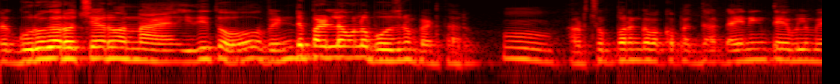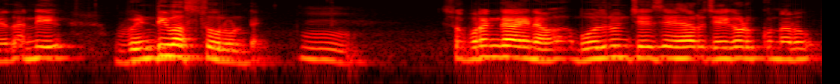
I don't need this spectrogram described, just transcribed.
గురుగారు వచ్చారు అన్న ఇదితో వెండి పళ్ళెంలో భోజనం పెడతారు. అక్కడ శుభ్రంగా ఒక పెద్ద డైనింగ్ టేబుల్ మీద అన్ని వెండి వస్తువులు ఉంటాయి. శుభ్రంగా ఆయన భోజనం చేసేసారు చేయగడుక్కున్నారు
